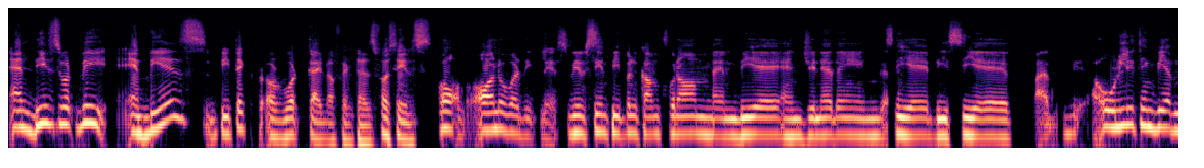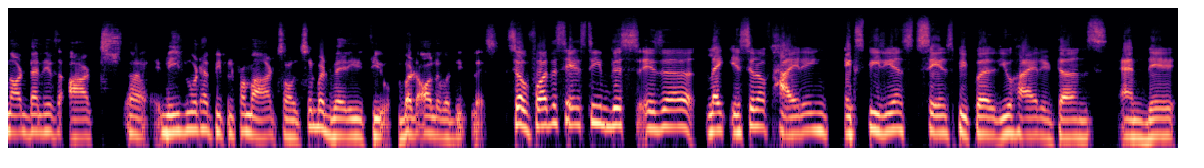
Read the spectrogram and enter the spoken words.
And these would be MBAs, BTech, or what kind of interns for sales? All, all over the place. We've seen people come from MBA, engineering, CA, BCA. Uh, only thing we have not done is arts. Uh, we would have people from arts also, but very few, but all over the place. So for the sales team, this is a like instead of hiring experienced salespeople, you hire interns and they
